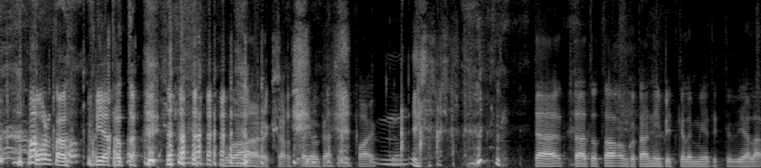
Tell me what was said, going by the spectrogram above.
Portaat vie tota. mulla on aarekartta jokaisen paikkaan. Tää, tää, tota, onko tämä niin pitkälle mietitty vielä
